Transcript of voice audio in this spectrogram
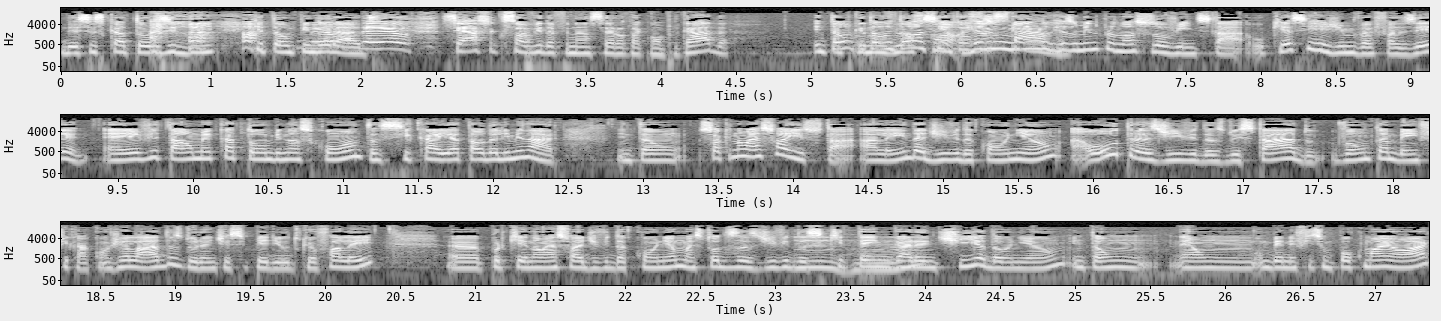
desses 14 bi que estão pendurados. Meu Deus! Você acha que sua vida financeira está complicada? Então, é então, então assim, ó, resumindo, resumindo para os nossos ouvintes, tá? O que esse regime vai fazer é evitar uma hecatombe nas contas se cair a tal da liminar. Então, só que não é só isso, tá? Além da dívida com a União, outras dívidas do Estado vão também ficar congeladas durante esse período que eu falei, uh, porque não é só a dívida com a União, mas todas as dívidas uhum. que têm uhum. garantia da União. Então, é um, um benefício um pouco maior.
